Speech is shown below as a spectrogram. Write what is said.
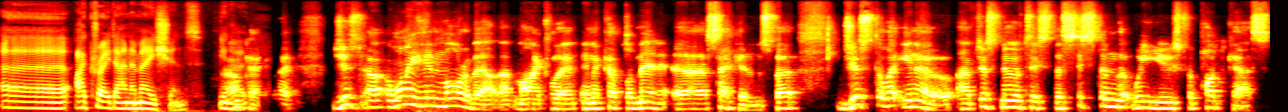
Uh, I create animations. You know? Okay, right. Just uh, I want to hear more about that, Michael, in, in a couple of minutes, uh, seconds. But just to let you know, I've just noticed the system that we use for podcasts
